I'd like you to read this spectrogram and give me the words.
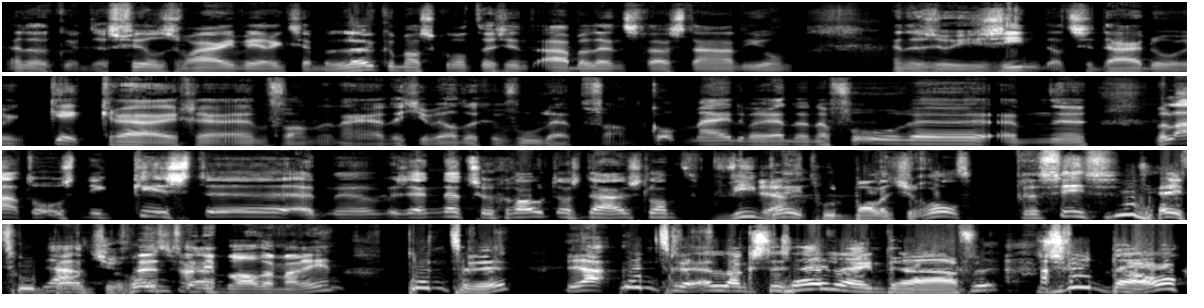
En dat, is veel zwaar werk. Ze hebben leuke mascottes in het Abelenstra stadion. En dan zul je zien dat ze daardoor een kick krijgen. En van, nou ja, dat je wel het gevoel hebt van, kom meiden, we rennen naar voren. En eh, we laten ons niet kisten. En eh, we zijn net zo groot als Duitsland. Wie Ja. weet hoe het balletje rolt. Precies. Wie weet hoe het Ja, balletje rolt. punt Ja, die bal er maar in. punteren Ja. punteren en langs de zijlijn draven. Zwiepbal.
